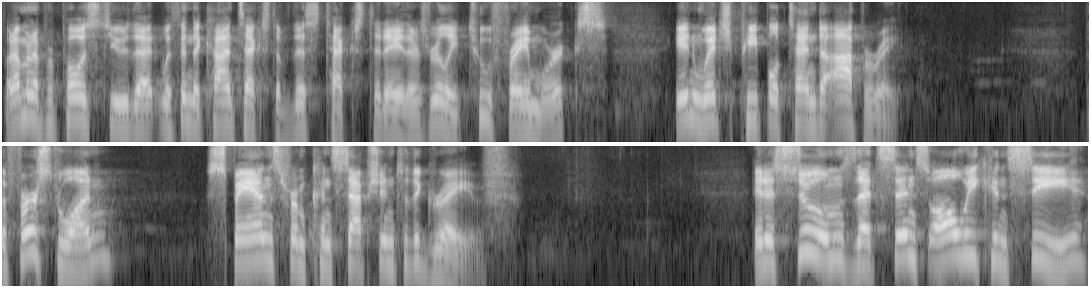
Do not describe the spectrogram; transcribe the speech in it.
But I'm going to propose to you that within the context of this text today, there's really two frameworks in which people tend to operate. The first one spans from conception to the grave. It assumes that since all we can see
